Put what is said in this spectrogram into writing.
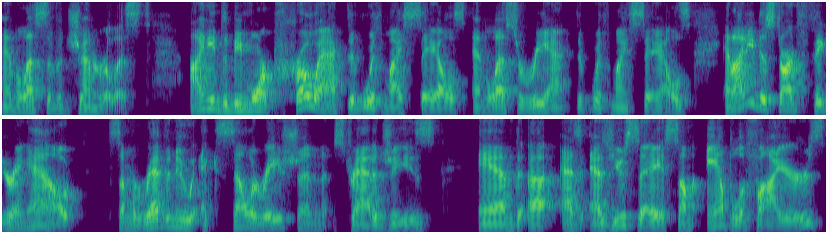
and less of a generalist. I need to be more proactive with my sales and less reactive with my sales. And I need to start figuring out some revenue acceleration strategies and uh, as as you say some amplifiers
